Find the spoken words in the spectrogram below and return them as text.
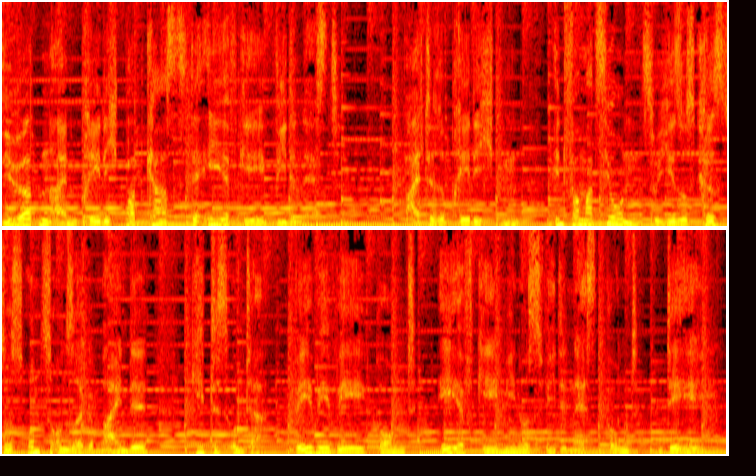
Sie hörten einen Predigt-Podcast der EFG Wiedenest. Weitere Predigten, Informationen zu Jesus Christus und zu unserer Gemeinde gibt es unter www.efg-wiedenest.de.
